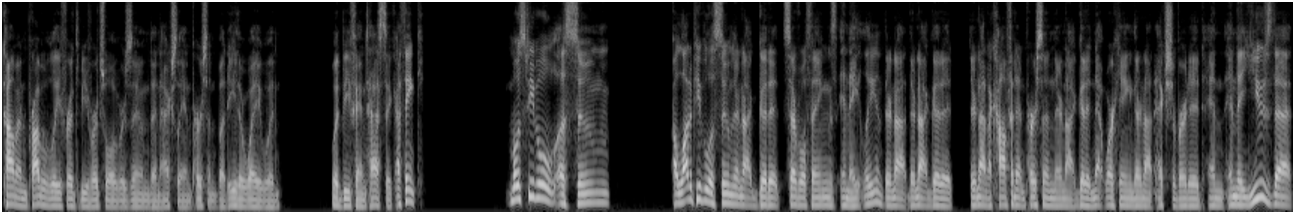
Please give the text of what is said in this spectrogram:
common probably for it to be virtual over Zoom than actually in person, but either way would would be fantastic. I think most people assume a lot of people assume they're not good at several things innately. They're not they're not good at they're not a confident person, they're not good at networking, they're not extroverted and and they use that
